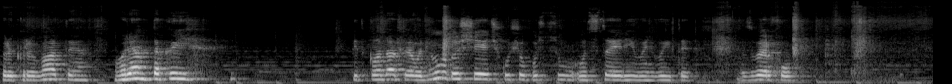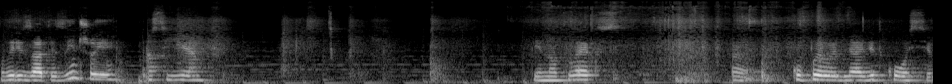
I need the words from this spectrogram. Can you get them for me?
прикривати. Варіант такий підкладати одну дощечку, щоб ось, цю, ось цей рівень вийти. Зверху вирізати з іншої. У нас є піноплекс. Е, Купили для відкосів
